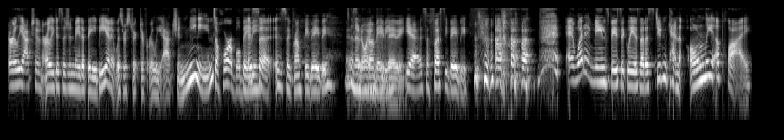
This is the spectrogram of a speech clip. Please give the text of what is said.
early action and early decision made a baby and it was restrictive early action meaning it's a horrible baby it's a it's a grumpy baby it's, it's an annoying baby. baby. yeah it's a fussy baby and what it means basically is that a student can only apply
